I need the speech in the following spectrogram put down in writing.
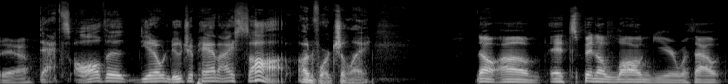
yeah, that's all the you know New Japan I saw. Unfortunately, no, um, it's been a long year without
